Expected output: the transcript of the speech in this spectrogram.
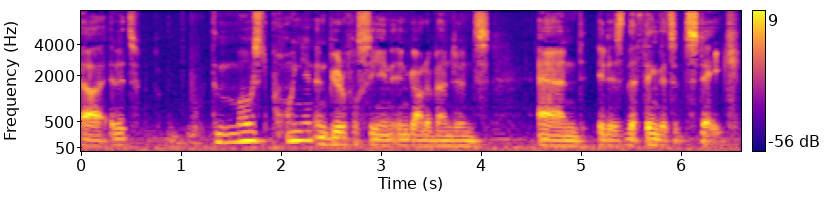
uh, and it's the most poignant and beautiful scene in God of Vengeance, and it is the thing that's at stake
